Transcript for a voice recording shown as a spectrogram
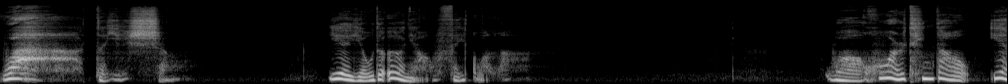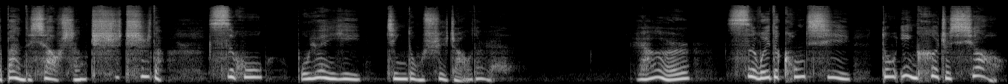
哇的一声，夜游的恶鸟飞过了。我忽而听到夜半的笑声，痴痴的，似乎不愿意惊动睡着的人。然而，四围的空气都应和着笑。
